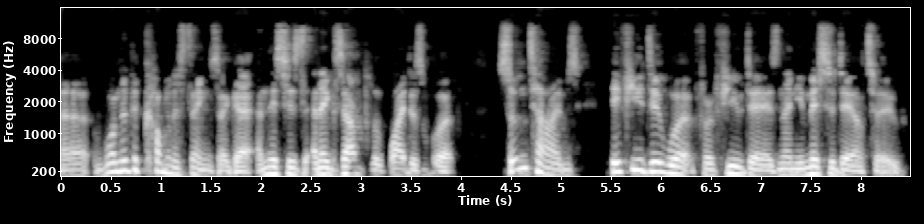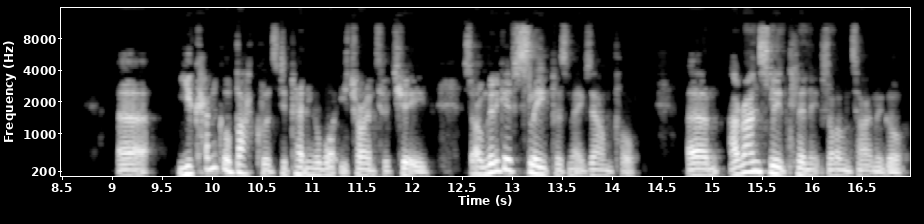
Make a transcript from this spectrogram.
uh, one of the commonest things I get, and this is an example of why it doesn't work. Sometimes, if you do work for a few days and then you miss a day or two, uh, you can go backwards depending on what you're trying to achieve. So, I'm going to give sleep as an example. Um, I ran sleep clinics a long time ago,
